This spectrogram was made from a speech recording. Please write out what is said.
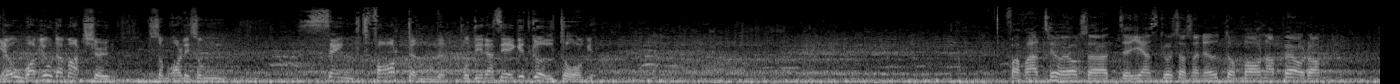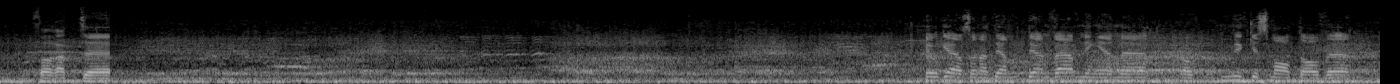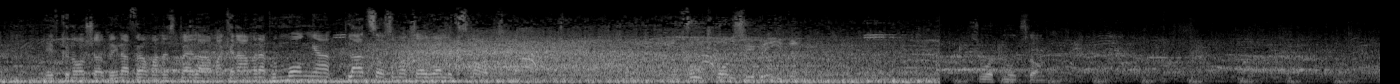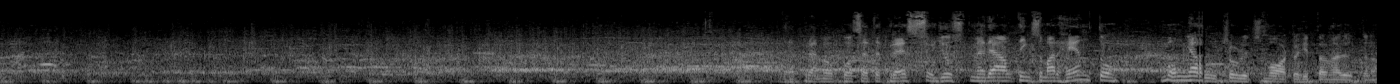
Oavgjorda matcher som har liksom sänkt farten på deras eget guldtåg. Framförallt tror jag också att Jens Gustafsson är ute och manar på dem för att eh... Nog Gerson att den, den värvningen eh, mycket smart av eh, IFK Norrköping. Där får man en spelare man kan använda på många platser som också är väldigt smart. En fotbollshybrid. Svårt motstånd. På och sätter press och just med det allting som har hänt och många... Otroligt smart att hitta de här rutorna.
